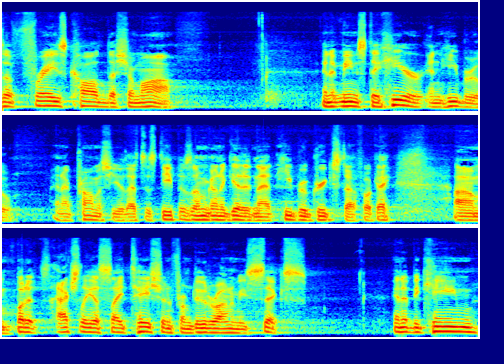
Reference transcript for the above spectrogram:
a phrase called the Shema. And it means to hear in Hebrew. And I promise you, that's as deep as I'm going to get in that Hebrew Greek stuff, okay? Um, but it's actually a citation from Deuteronomy 6. And it became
